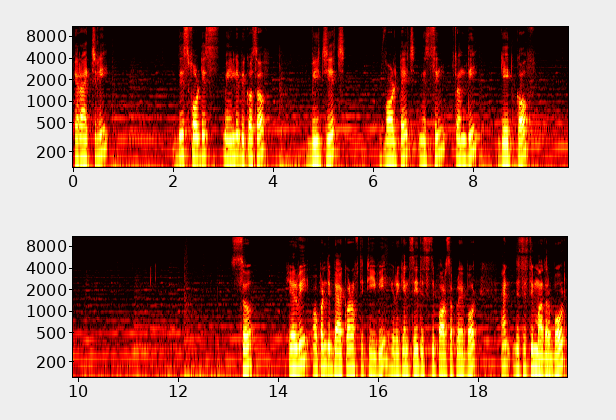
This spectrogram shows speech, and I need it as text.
here actually this fault is mainly because of VGH voltage missing from the gate COF so here we open the backward of the TV here you can see this is the power supply board and this is the motherboard.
